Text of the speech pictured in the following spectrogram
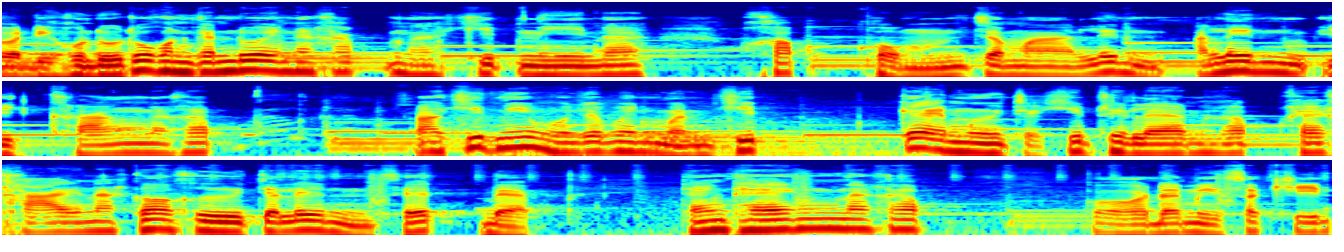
สวัสดีคนดูทุกคนกันด้วยนะครับนะคลิปนี้นะครับผมจะมาเล่นเล่นอีกครั้งนะครับอะคลิปนี้ผมจะเป็นเหมือนคลิปแก้มือจากคลิปที่แล้วนะครับคล้ายๆนะก็คือจะเล่นเซตแบบแท้งๆนะครับ ก็ได้มีสักชิ้น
